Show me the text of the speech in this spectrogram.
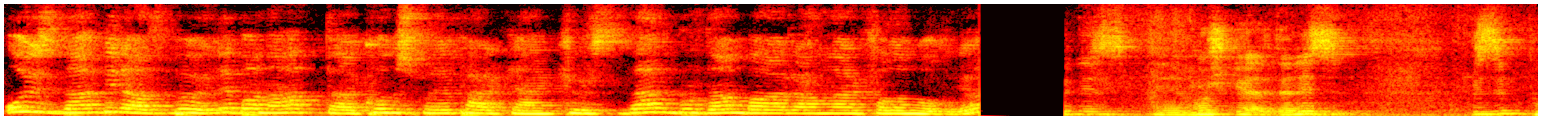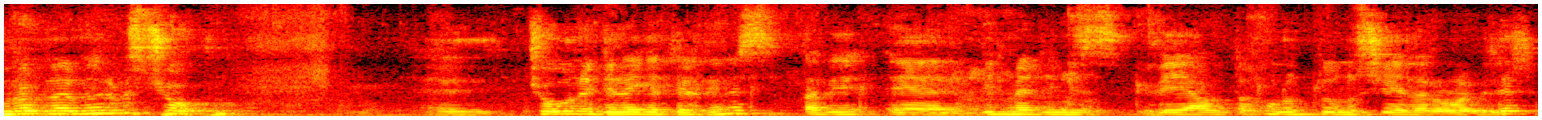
O yüzden biraz böyle bana hatta konuşma yaparken kürsüden buradan bağıranlar falan oluyor. Hepiniz e, hoş geldiniz. Bizim problemlerimiz çok. E, çoğunu dile getirdiniz. Tabii e, bilmediğiniz veyahut da unuttuğunuz şeyler olabilir.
